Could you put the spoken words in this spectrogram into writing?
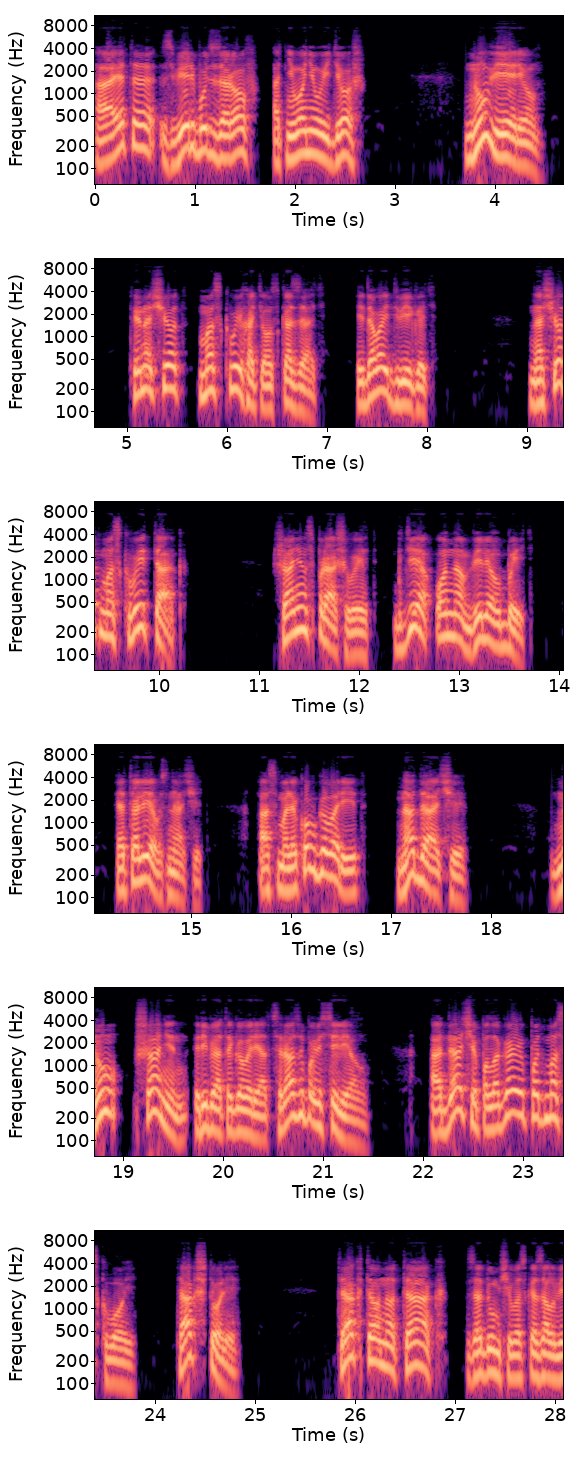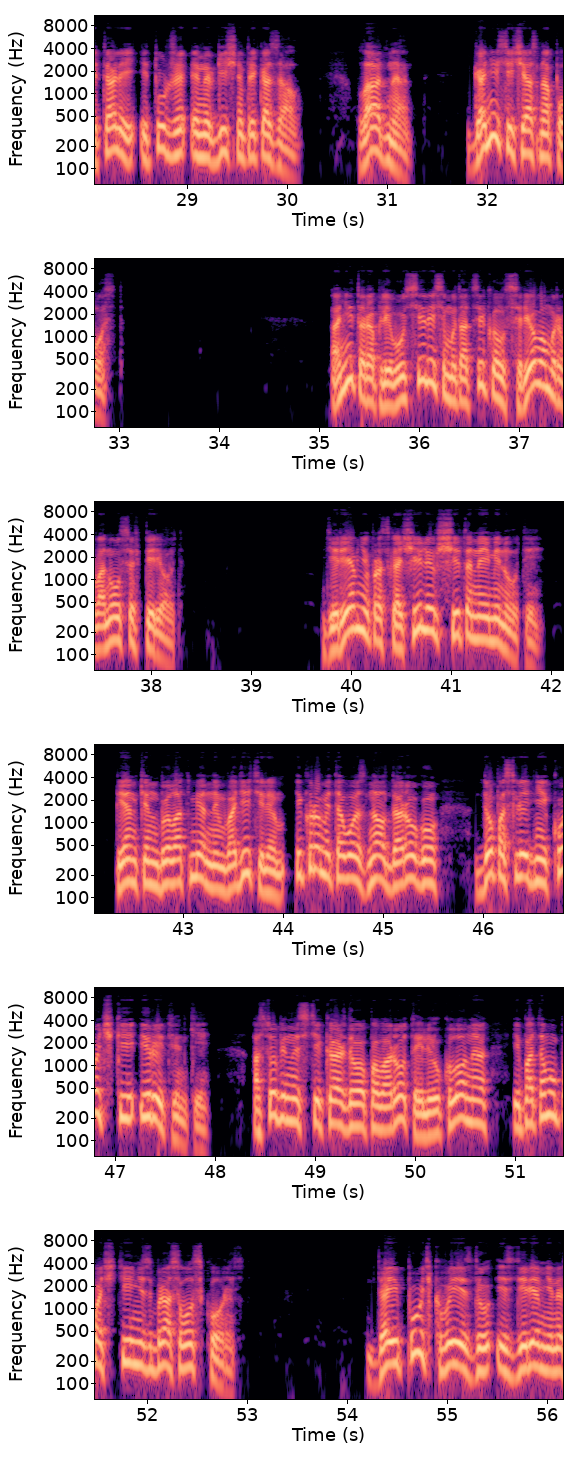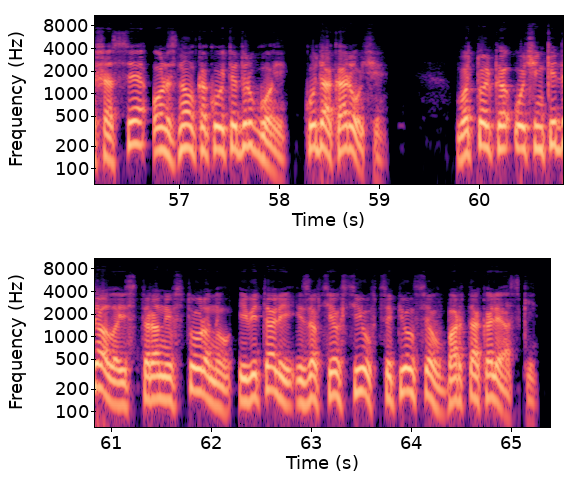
А это, зверь, будь здоров, от него не уйдешь. Ну, верю. Ты насчет Москвы хотел сказать. И давай двигать. Насчет Москвы так. Шанин спрашивает, где он нам велел быть. Это Лев, значит. А Смоляков говорит, на даче. Ну, Шанин, ребята говорят, сразу повеселел. А дача, полагаю, под Москвой. Так, что ли? Так-то оно так, задумчиво сказал Виталий и тут же энергично приказал. Ладно, гони сейчас на пост. Они торопливо уселись, и мотоцикл с ревом рванулся вперед. Деревню проскочили в считанные минуты. Пенкин был отменным водителем и, кроме того, знал дорогу до последней кочки и рытвинки, особенности каждого поворота или уклона, и потому почти не сбрасывал скорость. Да и путь к выезду из деревни на шоссе он знал какой-то другой, куда короче. Вот только очень кидало из стороны в сторону, и Виталий изо всех сил вцепился в борта коляски.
